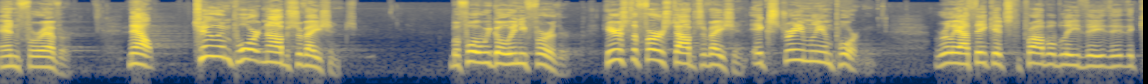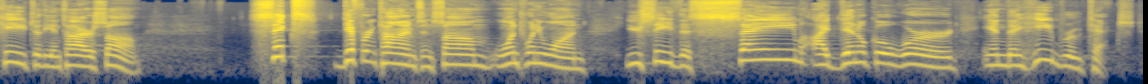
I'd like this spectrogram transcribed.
and forever. Now, two important observations before we go any further. Here's the first observation, extremely important. Really, I think it's probably the, the, the, key to the entire psalm. Six different times in Psalm 121, you see the same identical word in the Hebrew text.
